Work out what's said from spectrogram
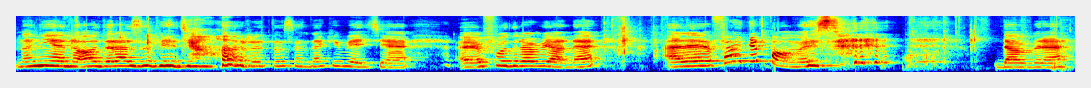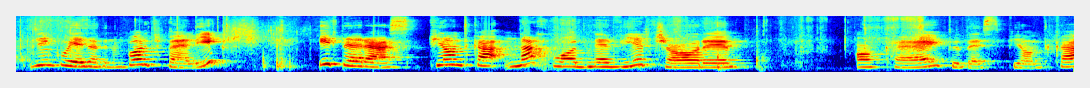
No nie, no od razu wiedziałam, że to są takie, wiecie, e, podrobione. Ale fajny pomysł. Dobra, dziękuję za ten portfelik. I teraz piątka na chłodne wieczory. Okej, tutaj jest piątka.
